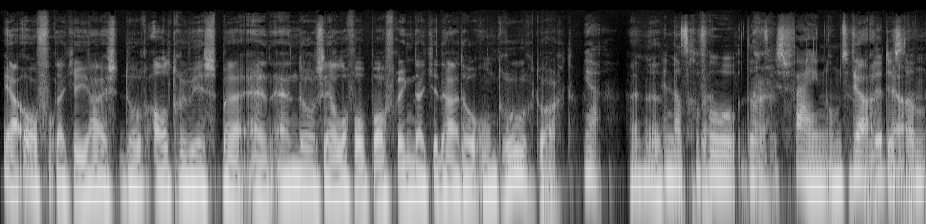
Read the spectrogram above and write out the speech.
Ja, of dat je juist door altruïsme en, en door zelfopoffering. dat je daardoor ontroerd wordt. Ja. en dat gevoel dat is fijn om te voelen. Dus dan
